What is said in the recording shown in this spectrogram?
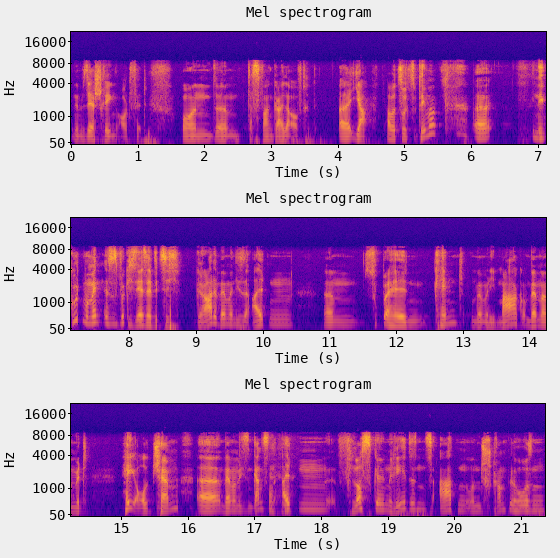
in einem sehr schrägen Outfit. Und ähm, das war ein geiler Auftritt. Äh, ja, aber zurück zum Thema. Äh, in den guten Momenten ist es wirklich sehr, sehr witzig. Gerade wenn man diese alten ähm, Superhelden kennt und wenn man die mag und wenn man mit Hey Old Cham, äh, wenn man mit diesen ganzen alten Floskeln, Redensarten und Strampelhosen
